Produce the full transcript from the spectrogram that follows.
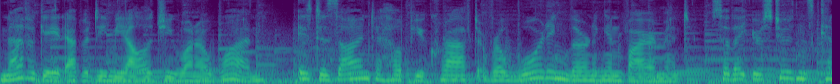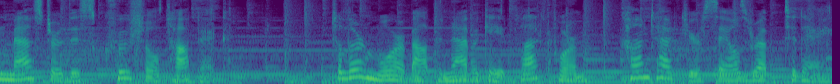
Navigate Epidemiology 101 is designed to help you craft a rewarding learning environment so that your students can master this crucial topic. To learn more about the Navigate platform, contact your sales rep today.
